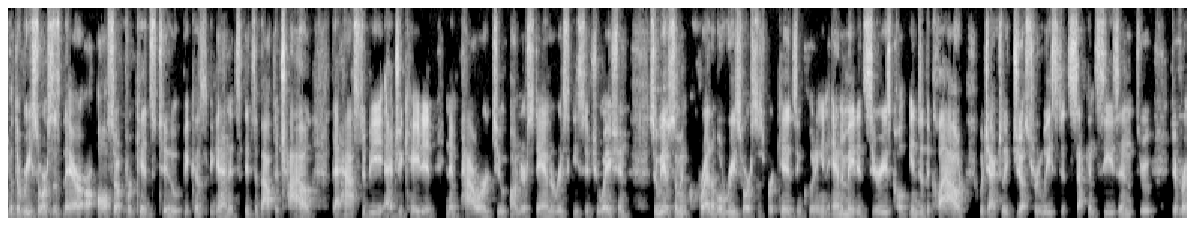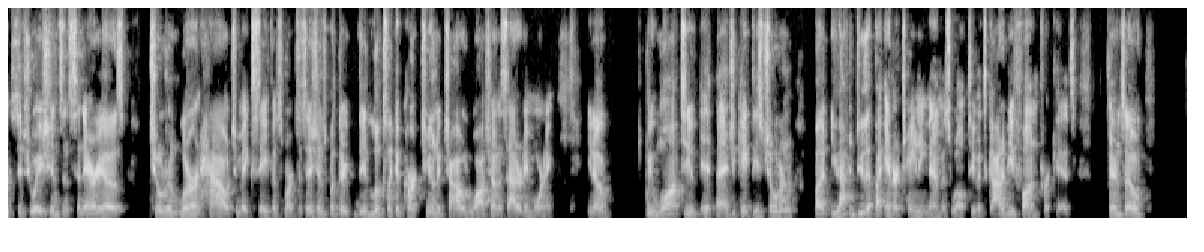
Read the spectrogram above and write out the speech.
but the resources there are also for kids too because again it's it's about the child that has to be educated and empowered to understand a risky situation. So we have some incredible resources for kids including an animated series called into the cloud which actually just released its second season through different situations and scenarios. Children learn how to make safe and smart decisions but it looks like a cartoon a child would watch on a saturday morning. You know we want to educate these children, but you have to do that by entertaining them as well too. It's got to be fun for kids. And so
